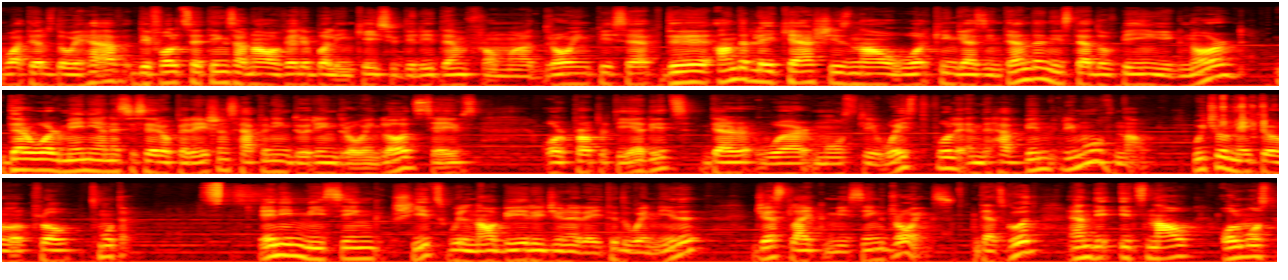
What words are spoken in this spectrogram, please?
what else do we have? Default settings are now available in case you delete them from a drawing preset. The underlay cache is now working as intended instead of being ignored there were many unnecessary operations happening during drawing loads, saves, or property edits. There were mostly wasteful and have been removed now, which will make your workflow smoother. Any missing sheets will now be regenerated when needed, just like missing drawings. That's good, and it's now almost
